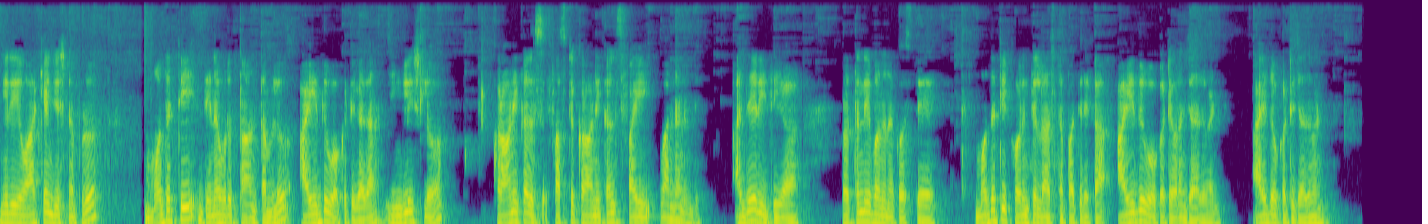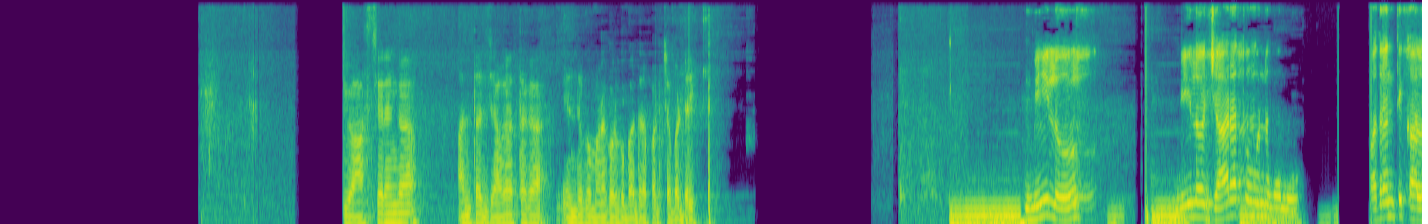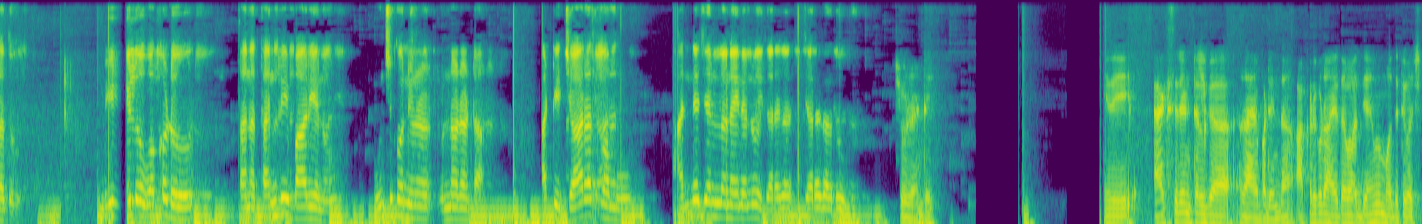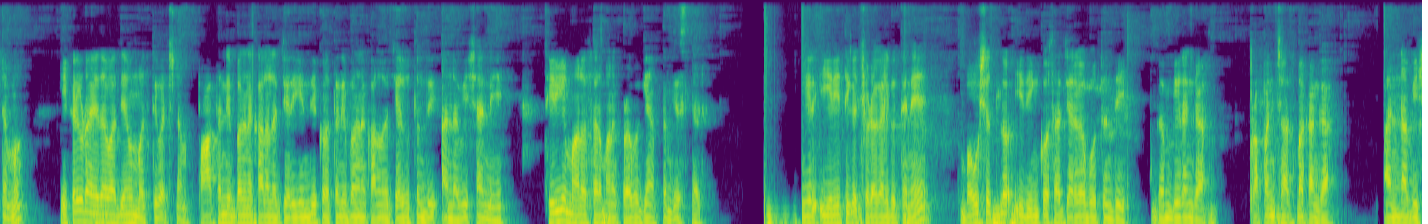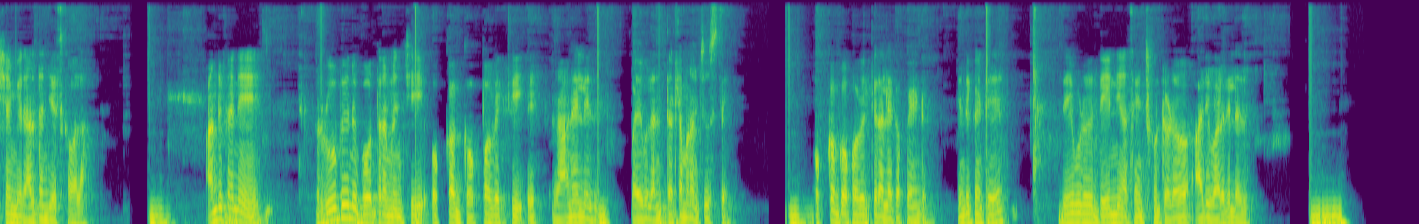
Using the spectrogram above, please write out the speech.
మీరు ఈ వాక్యం చూసినప్పుడు మొదటి దినవృత్తాంతంలో ఐదు ఒకటి కదా ఇంగ్లీష్లో Chronicles first Chronicles five one అనుంది. అదే రీతిగా కృత నిబంధనకు వస్తే మొదటి కొరింతలు రాసిన పత్రిక ఐదు ఒకటి ఎవరైనా చదవండి. ఐదు ఒకటి చదవండి. ఇవి ఆశ్చర్యంగా అంత జాగ్రత్తగా ఎందుకు మన కొరకు భద్రపరచబడ్డాయి? మీలో మీలో జారత్వం ఉన్నదని వదంతి కలదు. మీలో ఒకడు తన తండ్రి భార్యను ఉంచుకొని ఉన్నాడట. అట్టి జారత్వము అన్యజనులనైనను జరగ జరగదు. చూడండి ఇది యాక్సిడెంటల్గా రాయబడిందా? అక్కడ కూడా ఐదవ అధ్యాయము మొదటి వచ్చినము ఇక్కడ కూడా ఐదవ అధ్యాయం మొదటి వచ్చినాం పాత నిబంధన కాలంలో జరిగింది కొత్త నిబంధన కాలంలో జరుగుతుంది అన్న విషయాన్ని తిరిగి మరోసారి మనకు ప్రభు జ్ఞాపకం చేస్తున్నాడు. మీరు ఈ రీతిగా చూడగలిగితేనే భవిష్యత్తులో ఇది ఇంకోసారి జరగబోతుంది గంభీరంగా ప్రపంచాత్మకంగా అన్న విషయం మీరు అర్థం చేసుకోవాలా? అందుకనే రూబేను గోత్రం నుంచి ఒక్క గొప్ప వ్యక్తి రానే లేదు బైబుల్ అంతట్లో మనం చూస్తే ఒక్క గొప్ప వ్యక్తి రాలేకపోయాడు. ఎందుకంటే దేవుడు దేన్ని అసహించుకుంటాడో అది వరదిల్లదు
